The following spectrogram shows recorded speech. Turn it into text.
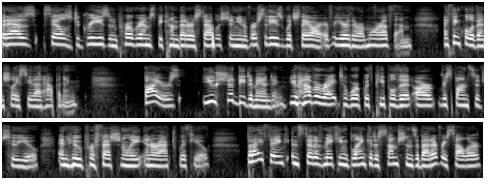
But as sales degrees and programs become better established in universities, which they are, every year there are more of them, I think we'll eventually see that happening. Buyers you should be demanding. You have a right to work with people that are responsive to you and who professionally interact with you. But I think instead of making blanket assumptions about every seller,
